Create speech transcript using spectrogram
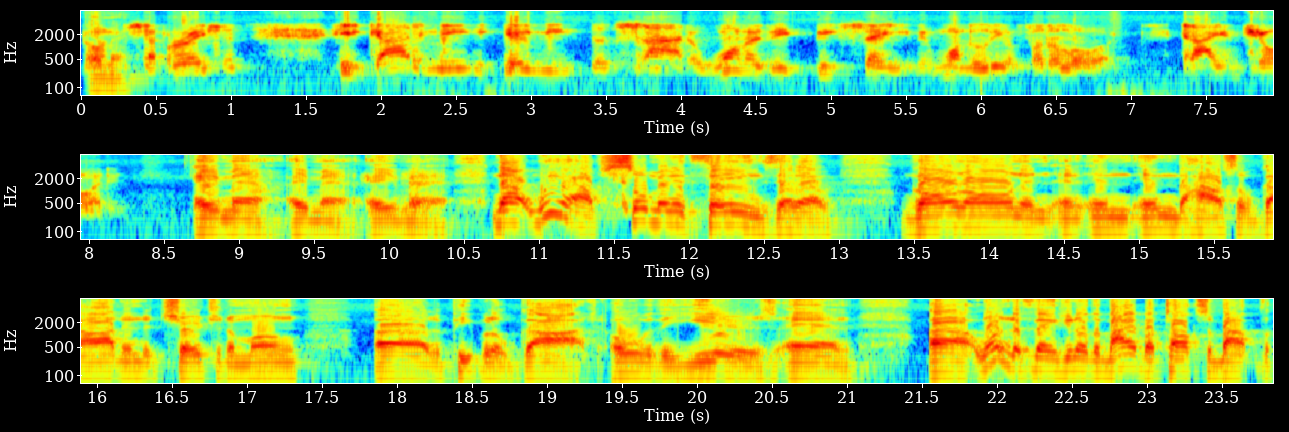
going Amen. separation. He guided me. He gave me the desire to want to be saved and want to live for the Lord, and I enjoyed it. Amen. Amen. Amen. Now we have so many things that have gone on in, in, in, in the house of God, in the church, and among uh, the people of God over the years. And uh, one of the things, you know, the Bible talks about the,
